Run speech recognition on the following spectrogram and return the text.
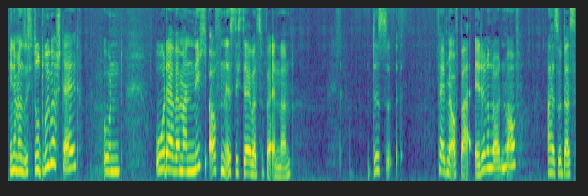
wie nennt man sich so drüber stellt und oder wenn man nicht offen ist, sich selber zu verändern. Das fällt mir oft bei älteren Leuten auf. Also, dass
